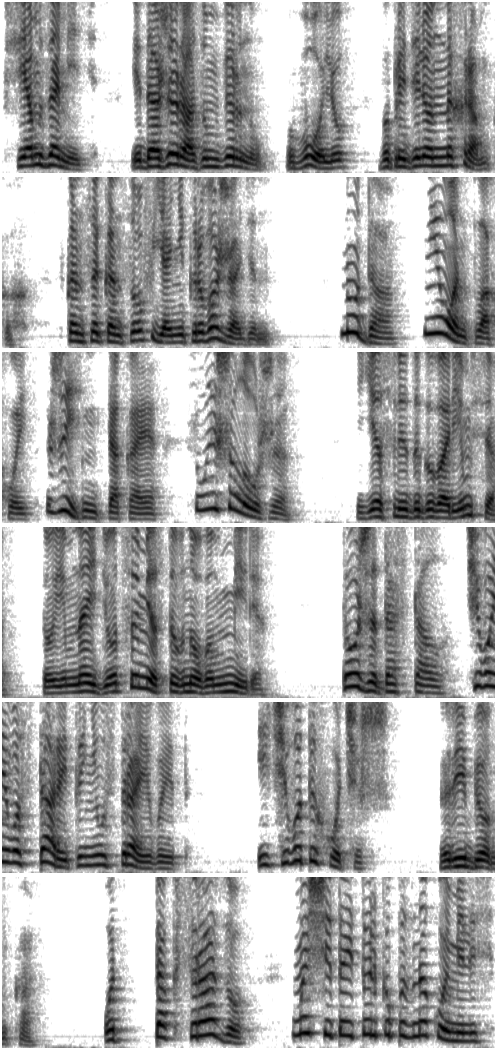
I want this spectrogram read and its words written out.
всем заметь, и даже разум верну, волю в определенных рамках. В конце концов, я не кровожаден. Ну да, не он плохой, жизнь такая. Слышала уже. Если договоримся, то им найдется место в новом мире. Тоже достал. Чего его старый ты не устраивает? И чего ты хочешь? Ребенка. Вот так сразу? Мы, считай, только познакомились,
